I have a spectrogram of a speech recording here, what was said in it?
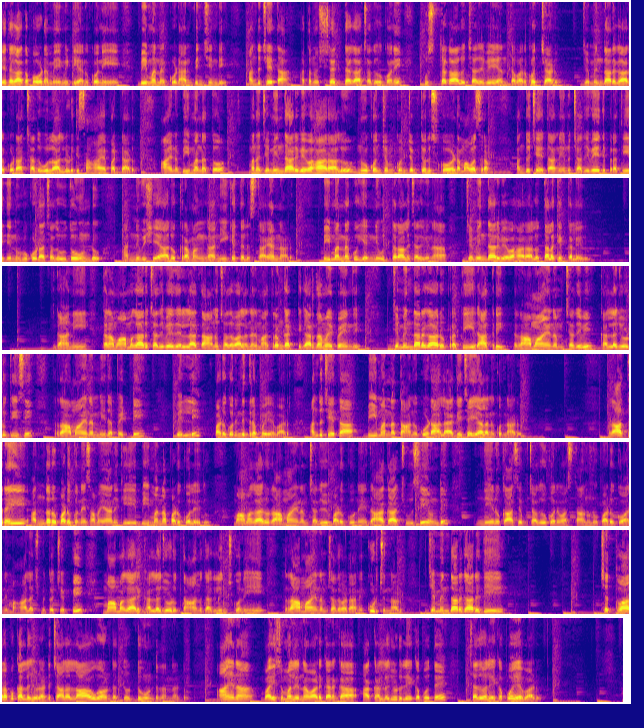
చేతకాకపోవడం ఏమిటి అనుకొని భీమన్నకు కూడా అనిపించింది. అందుచేత అతను శ్రద్ధగా చదువుకొని పుస్తకాలు చదివేంత వరకు వచ్చాడు. జమీందారు గారు కూడా చదువులో అల్లుడికి సహాయపడ్డాడు. ఆయన భీమన్నతో మన జమీందారి వ్యవహారాలు నువ్వు కొంచెం కొంచెం తెలుసుకోవడం అవసరం. అందుచేత నేను చదివేది ప్రతిదీ నువ్వు కూడా చదువుతూ ఉండు. అన్ని విషయాలు క్రమంగా నీకే తెలుస్తాయి అన్నాడు భీమన్నకు ఎన్ని ఉత్తరాలు చదివినా జమీందారు వ్యవహారాలు తలకెక్కలేదు. కానీ తన మామగారు చదివేదెల్లా తాను చదవాలన్నది మాత్రం గట్టిగా అర్థమైపోయింది. జమీందారు గారు ప్రతి రాత్రి రామాయణం చదివి కళ్ళజోడు తీసి రామాయణం మీద పెట్టి వెళ్ళి పడుకొని నిద్రపోయేవాడు. అందుచేత భీమన్న తాను కూడా అలాగే చేయాలనుకున్నాడు. రాత్రి అందరూ పడుకునే సమయానికి భీమన్న పడుకోలేదు. మామగారు రామాయణం చదివి పడుకునే దాకా చూసి ఉండి నేను కాసేపు చదువుకొని వస్తాను నువ్వు పడుకో అని మహాలక్ష్మితో చెప్పి మామగారి కళ్ళజోడు తాను తగిలించుకొని రామాయణం చదవడానికి కూర్చున్నాడు. జమీందార్ గారిది చెత్వారపు కళ్ళజోడు అంటే చాలా లావుగా ఉంటుంది దొడ్డుగా ఉంటుంది అన్నట్టు. ఆయన వయసు మళ్ళినవాడు కనుక ఆ కళ్ళజోడు లేకపోతే చదవలేకపోయేవాడు.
